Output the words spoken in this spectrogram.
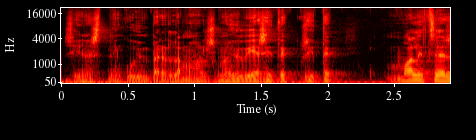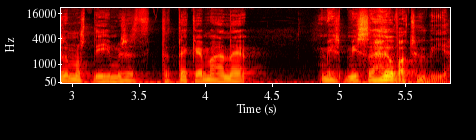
siinä sitten niin kuin ympärillä mahdollisimman hyvin. Ja sitten, sitten valitsee semmoiset ihmiset sitten tekemään ne, miss- missä he ovat hyviä.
